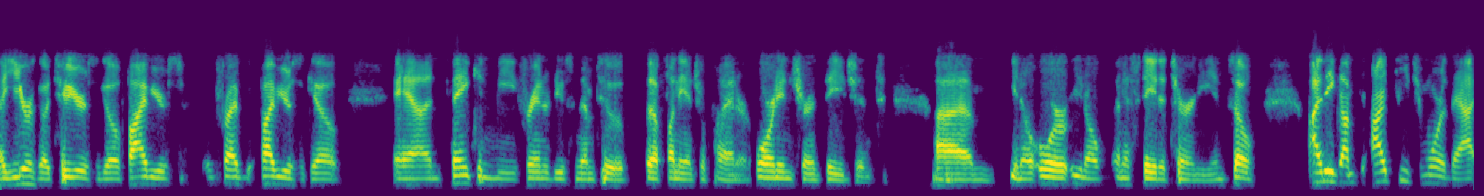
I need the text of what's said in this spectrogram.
a year ago, two years ago, five years, five, five years ago, and thanking me for introducing them to a financial planner or an insurance agent. Um, you know, or you know, an estate attorney. And so, I think I'm, I teach more of that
